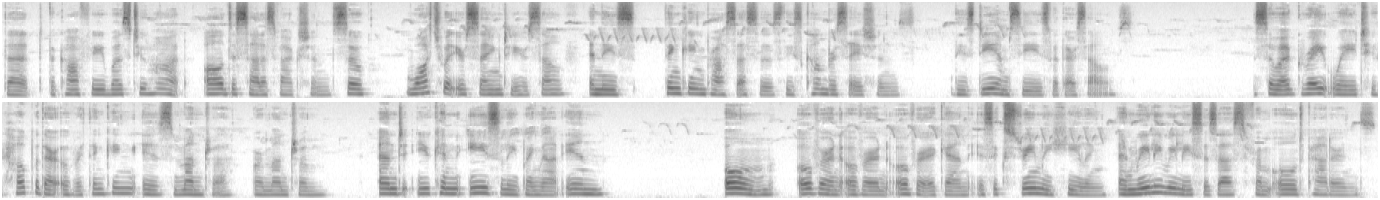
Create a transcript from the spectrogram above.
that the coffee was too hot, all dissatisfaction. So watch what you're saying to yourself in these thinking processes, these conversations, these DMCs with ourselves. So, a great way to help with our overthinking is mantra or mantram. And you can easily bring that in. Om over and over and over again is extremely healing and really releases us from old patterns.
